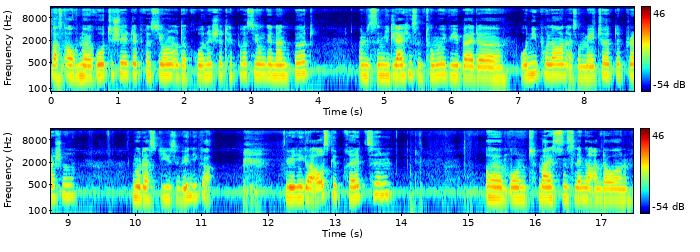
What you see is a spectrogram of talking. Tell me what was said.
was auch neurotische Depression oder chronische Depression genannt wird. Und es sind die gleichen Symptome wie bei der unipolaren, also Major Depression, nur dass diese weniger, weniger ausgeprägt sind ähm, und meistens länger andauern.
